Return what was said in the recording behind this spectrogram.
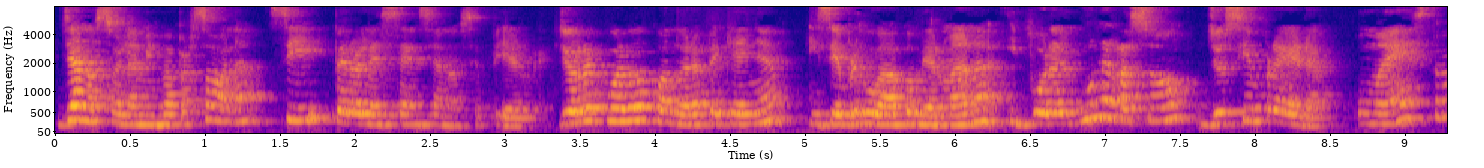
ya no soy la misma persona, sí, pero la esencia no se pierde. Yo recuerdo cuando era pequeña y siempre jugaba con mi hermana y por alguna razón yo siempre era o maestra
